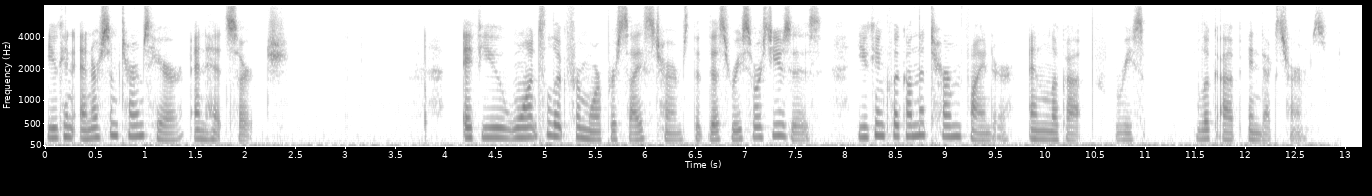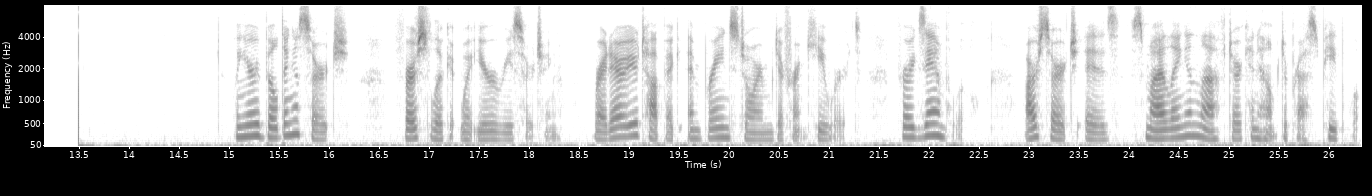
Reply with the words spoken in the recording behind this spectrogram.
you can enter some terms here and hit search. If you want to look for more precise terms that this resource uses, you can click on the term finder and look up, look up index terms. When you're building a search, first look at what you're researching. Write out your topic and brainstorm different keywords. For example, our search is Smiling and laughter can help depressed people.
